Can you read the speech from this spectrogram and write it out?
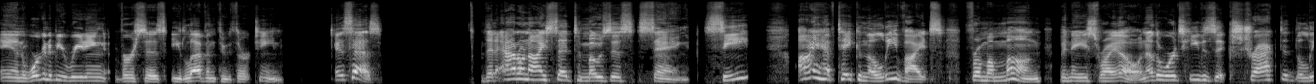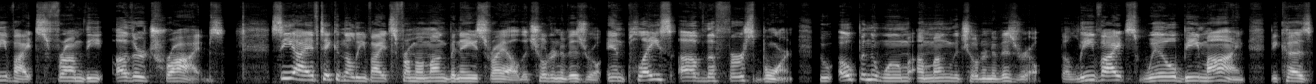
and we're going to be reading verses 11 through 13. It says, Then Adonai said to Moses, saying, See, I have taken the Levites from among Bnei Israel. In other words, he has extracted the Levites from the other tribes. See, I have taken the Levites from among Bnei Israel, the children of Israel, in place of the firstborn, who opened the womb among the children of Israel. The Levites will be mine, because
